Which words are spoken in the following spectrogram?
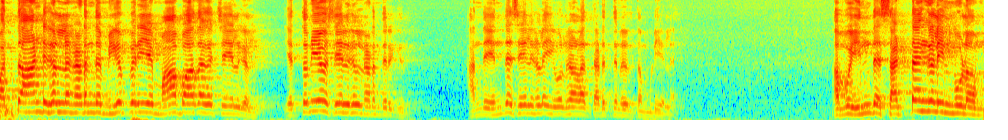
பத்து ஆண்டுகளில் நடந்த மிகப்பெரிய மாபாதக செயல்கள் எத்தனையோ செயல்கள் நடந்திருக்குது. அந்த எந்த செயல்களை இவர்களால் தடுத்து நிறுத்த முடியல. அப்போ இந்த சட்டங்களின் மூலம்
